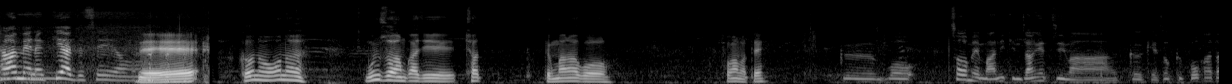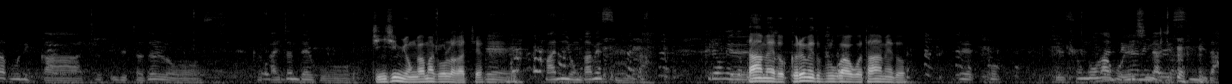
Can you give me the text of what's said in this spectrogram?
다음에는 끼워주세요. 네. 건우 오늘 문수함까지 첫 등반하고 소감 어때? 그 뭐 처음에 많이 긴장했지만 그 계속 극복하다 보니까 저- 이제 저절로 그 발전되고 진심 용감하게 올라갔죠? 예 많이 용감했습니다. 그, 다음에도, 그럼에도 불구하고 다음에도. 예, 꼭 이제 성공하고 열심히 하겠습니다.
